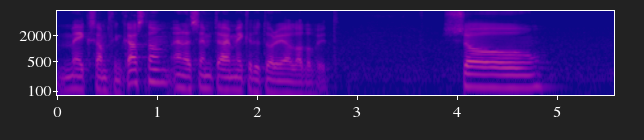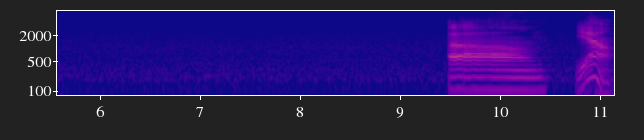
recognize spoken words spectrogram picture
make something custom and at the same time make a tutorial out of it. So um, yeah.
